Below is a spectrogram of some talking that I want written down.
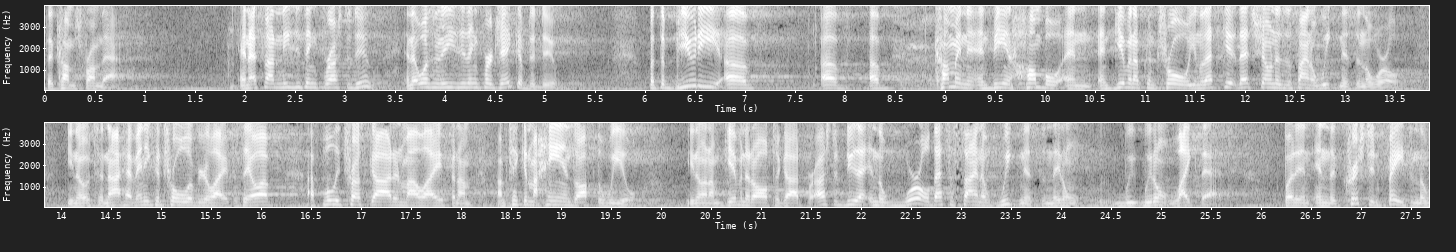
that comes from that. And that's not an easy thing for us to do. And that wasn't an easy thing for Jacob to do. But the beauty of, of, of coming and being humble and, and giving up control, you know, that's, that's shown as a sign of weakness in the world. You know, to not have any control over your life, to say, oh, I've, I fully trust God in my life and I'm, I'm taking my hands off the wheel, you know, and I'm giving it all to God. For us to do that in the world, that's a sign of weakness, and they don't, we, we don't like that. But in, in the Christian faith, in the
